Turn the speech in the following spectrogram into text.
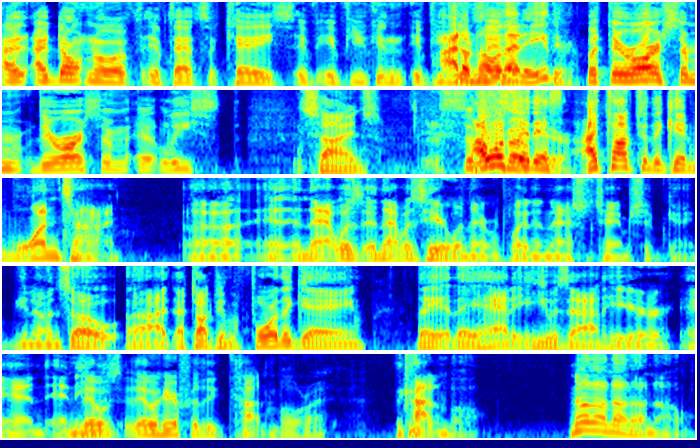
I, I don't know if, if that's the case. If, if you can if you I can don't know say that either. But there are some there are some at least Signs. some I will say this: there. I talked to the kid one time, uh, and, and that was and that was here when they were playing a national championship game. You know, and so uh, I, I talked to him before the game. They they had he was out here, and and he They, was they were here for the Cotton Bowl, right? the Cotton Bowl. No, no, no, no, no.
